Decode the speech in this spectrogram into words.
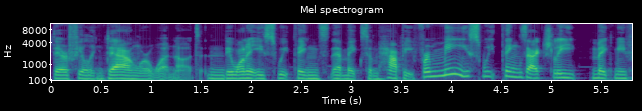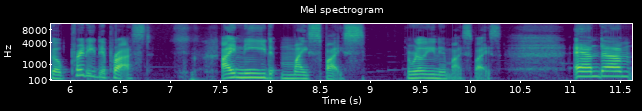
They're feeling down or whatnot, and they want to eat sweet things that makes them happy. For me, sweet things actually make me feel pretty depressed. I need my spice. I really need my spice. And um,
